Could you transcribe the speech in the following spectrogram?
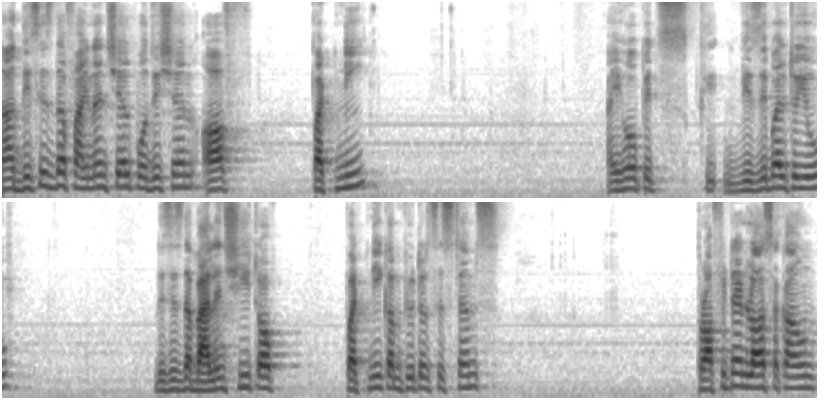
Now, this is the financial position of Patni. I hope it is visible to you. This is the balance sheet of Patni Computer Systems. Profit and loss account,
